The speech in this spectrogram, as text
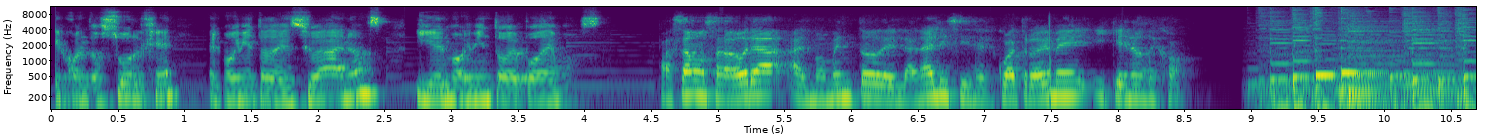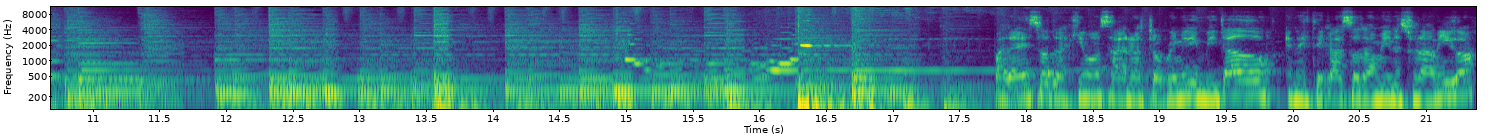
que es cuando surge el movimiento de Ciudadanos y el movimiento de Podemos. Pasamos ahora al momento del análisis del 4M y qué nos dejó. Eso trajimos a nuestro primer invitado, en este caso también es un amigo,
